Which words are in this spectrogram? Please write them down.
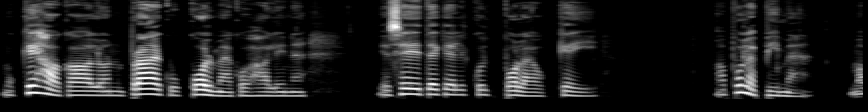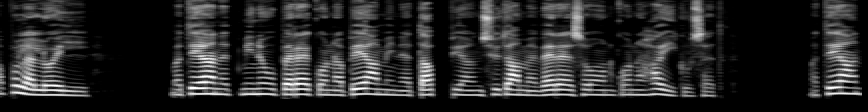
mu kehakaal on praegu kolmekohaline ja see tegelikult pole okei okay. ma pole pime, ma pole loll. ma tean, et minu perekonna peamine tapja on südame-veresoonkonna haigused. ma tean,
